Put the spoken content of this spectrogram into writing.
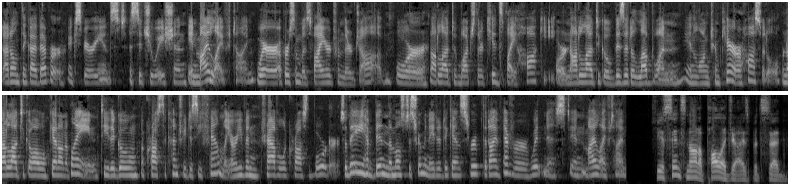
I don't think I've ever experienced a situation in my lifetime where a person was fired from their job or not allowed to watch their kids play hockey or not allowed to go visit a loved one in long term care or hospital or not allowed to go get on a plane to either go across the country to see family or even travel across the border. So they have been the most discriminated against group that I've ever witnessed in my lifetime. She has since not apologized, but said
